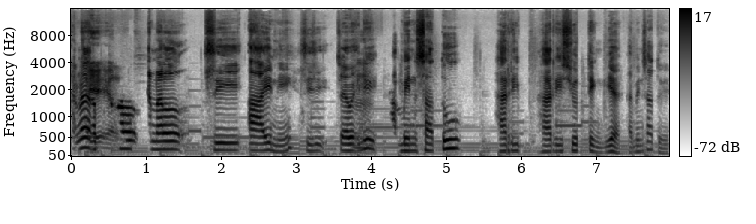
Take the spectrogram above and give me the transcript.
Karena AYL. kenal, kenal si A ini, si cewek Hmm. ini Amin satu hari hari syuting, ya Amin satu ya.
